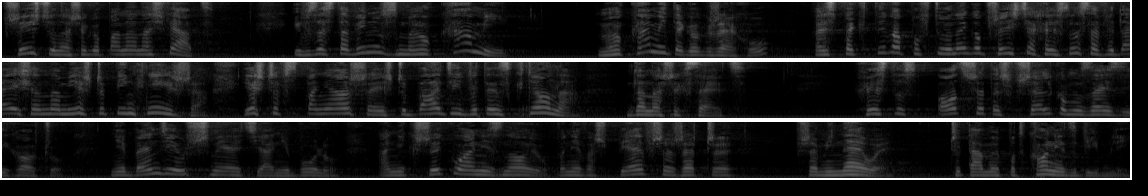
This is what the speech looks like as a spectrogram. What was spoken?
przyjściu naszego Pana na świat. I w zestawieniu z mrokami, mrokami tego grzechu, perspektywa powtórnego przyjścia Chrystusa wydaje się nam jeszcze piękniejsza, jeszcze wspanialsza, jeszcze bardziej wytęskniona dla naszych serc. Chrystus otrze też wszelką łzę z ich oczu. Nie będzie już śmierci ani bólu, ani krzyku, ani znoju, ponieważ pierwsze rzeczy przeminęły. Czytamy pod koniec Biblii,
